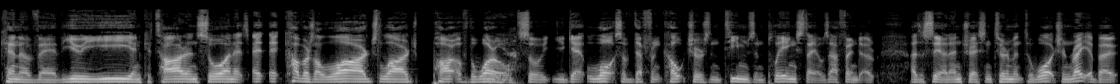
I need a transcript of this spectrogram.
kind of uh, the UAE and Qatar and so on. It's, it, it covers a large, large part of the world. Yeah. So you get lots of different cultures and teams and playing styles. I found it, as I say, an interesting tournament to watch and write about.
